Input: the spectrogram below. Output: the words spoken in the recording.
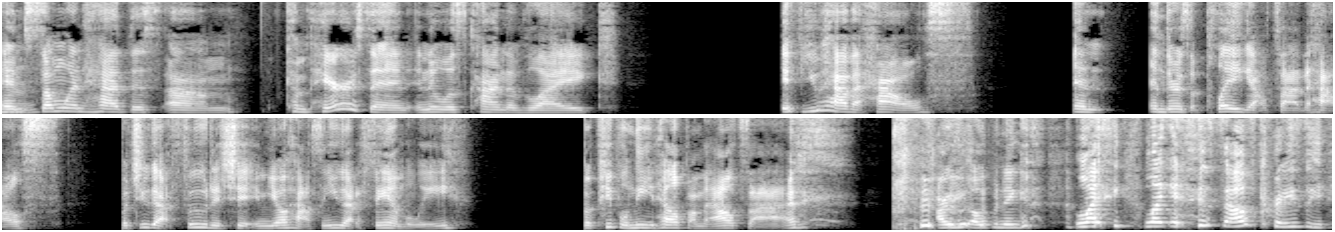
and Mhm. someone had this um comparison and it was kind of like if you have a house and and there's a plague outside the house but you got food and shit in your house and you got a family but people need help on the outside are you opening like like it sounds crazy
